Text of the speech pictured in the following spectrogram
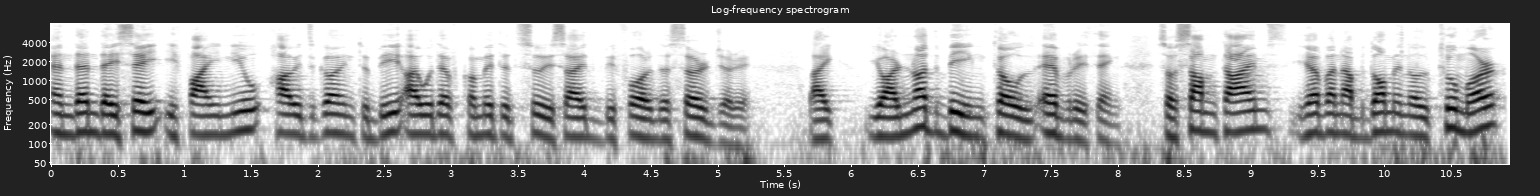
and then they say, if I knew how it's going to be, I would have committed suicide before the surgery. Like you are not being told everything. So sometimes you have an abdominal tumor,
